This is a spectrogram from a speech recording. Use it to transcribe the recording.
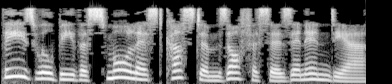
These will be the smallest customs offices in India.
